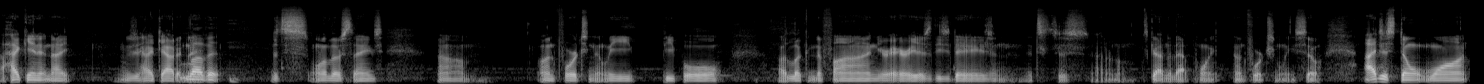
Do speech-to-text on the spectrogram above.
I hike in at night. Usually hike out at night. Love it. It's one of those things. Um, unfortunately, people are looking to find your areas these days, and it's just I don't know. It's gotten to that point, unfortunately. So I just don't want,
